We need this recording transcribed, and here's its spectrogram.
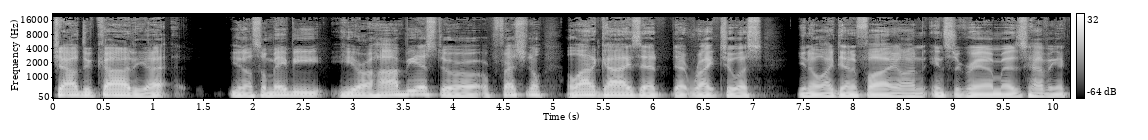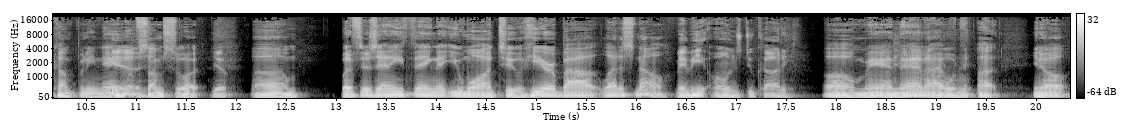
Chow Ducati. I, you know, so maybe you're a hobbyist or a professional. A lot of guys that that write to us, you know, identify on Instagram as having a company name Yeah. of some sort. Yep. Um, but if there's anything that you want to hear about, let us know. Maybe he owns Ducati. Oh man, then I would, uh, you know,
